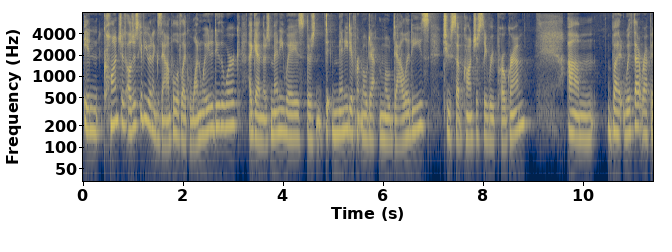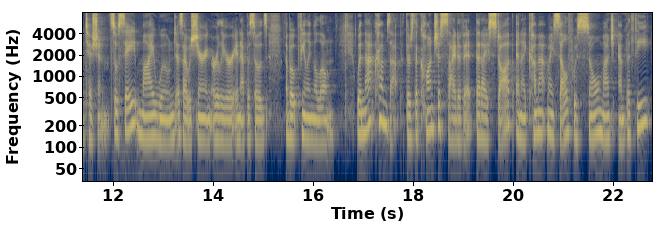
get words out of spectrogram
In conscious, I'll just give you an example of like one way to do the work. Again, there's many ways, there's d- many different moda- modalities to subconsciously reprogram. Um, but with that repetition, so say my wound, as I was sharing earlier in episodes about feeling alone, when that comes up, there's the conscious side of it that I stop and I come at myself with so much empathy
